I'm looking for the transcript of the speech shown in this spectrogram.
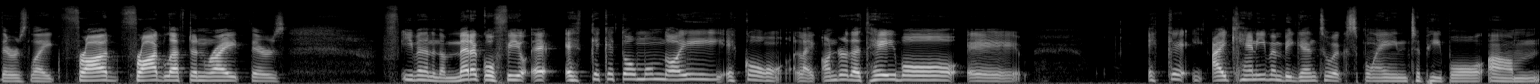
There's like fraud, fraud left and right. There's even in the medical field. eh, Es que, que todo mundo ahí es como like under the table. Eh, es que I can't even begin to explain to people. Um,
